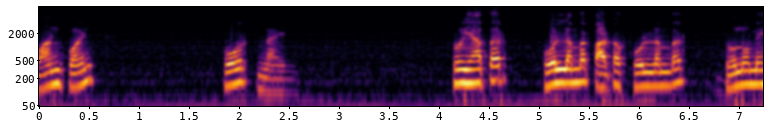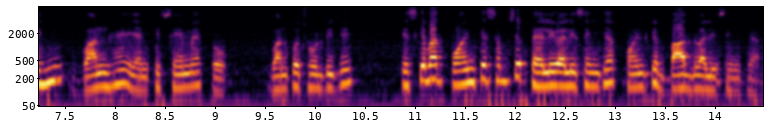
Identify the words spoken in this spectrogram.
1.49 सो यहाँ पर whole number part of whole number दोनों में ही वन है, यानी कि सेम है तो वन को छोड़ दीजिए। इसके बाद पॉइंट के सबसे पहली वाली संख्या पॉइंट के बाद वाली संख्या।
